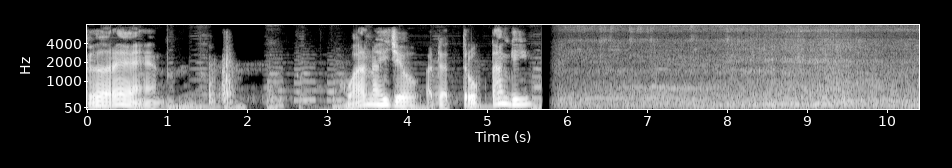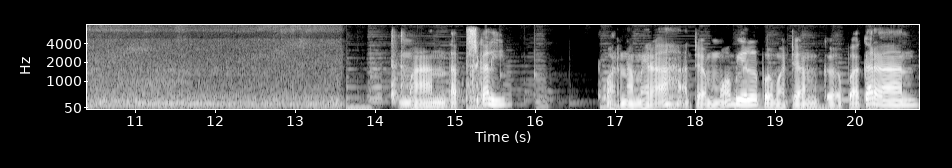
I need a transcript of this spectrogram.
Keren. Warna hijau ada truk tangki. Mantap sekali. Warna merah ada mobil pemadam kebakaran.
